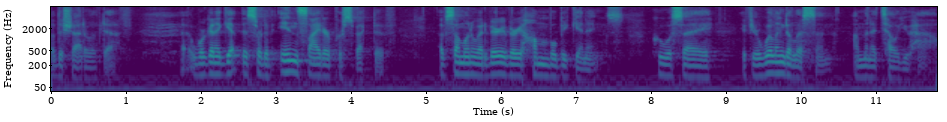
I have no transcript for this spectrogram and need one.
of the shadow of death? Uh, we're going to get this sort of insider perspective of someone who had very, very humble beginnings, who will say, If you're willing to listen, I'm going to tell you how.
